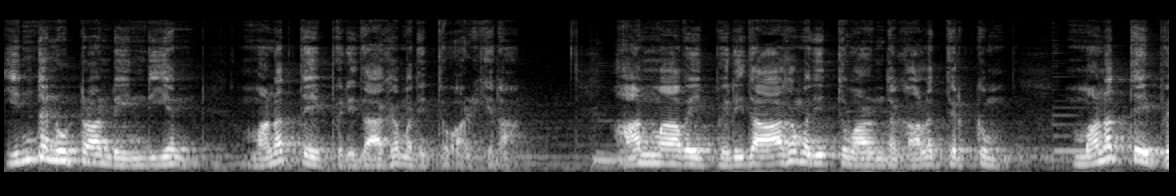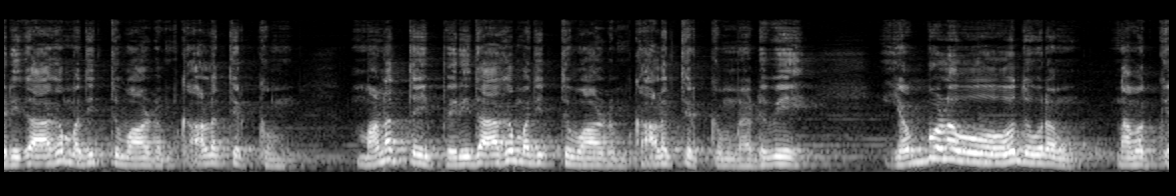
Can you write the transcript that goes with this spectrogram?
இந்த நூற்றாண்டு இந்தியன் மனத்தை பெரிதாக மதித்து வாழ்கிறான். ஆன்மாவை பெரிதாக மதித்து வாழ்ந்த காலத்திற்கும் மனத்தை பெரிதாக மதித்து வாழும் காலத்திற்கும் மனத்தை பெரிதாக மதித்து வாழும் காலத்திற்கும் நடுவே எவ்வளவோ தூரம் நமக்கு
